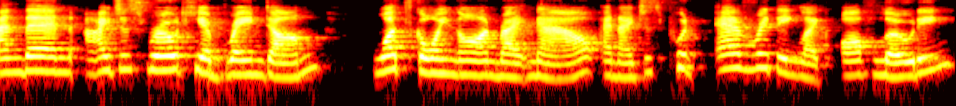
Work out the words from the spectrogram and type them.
and then I just wrote here brain dump what's going on right now and i just put everything like offloading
